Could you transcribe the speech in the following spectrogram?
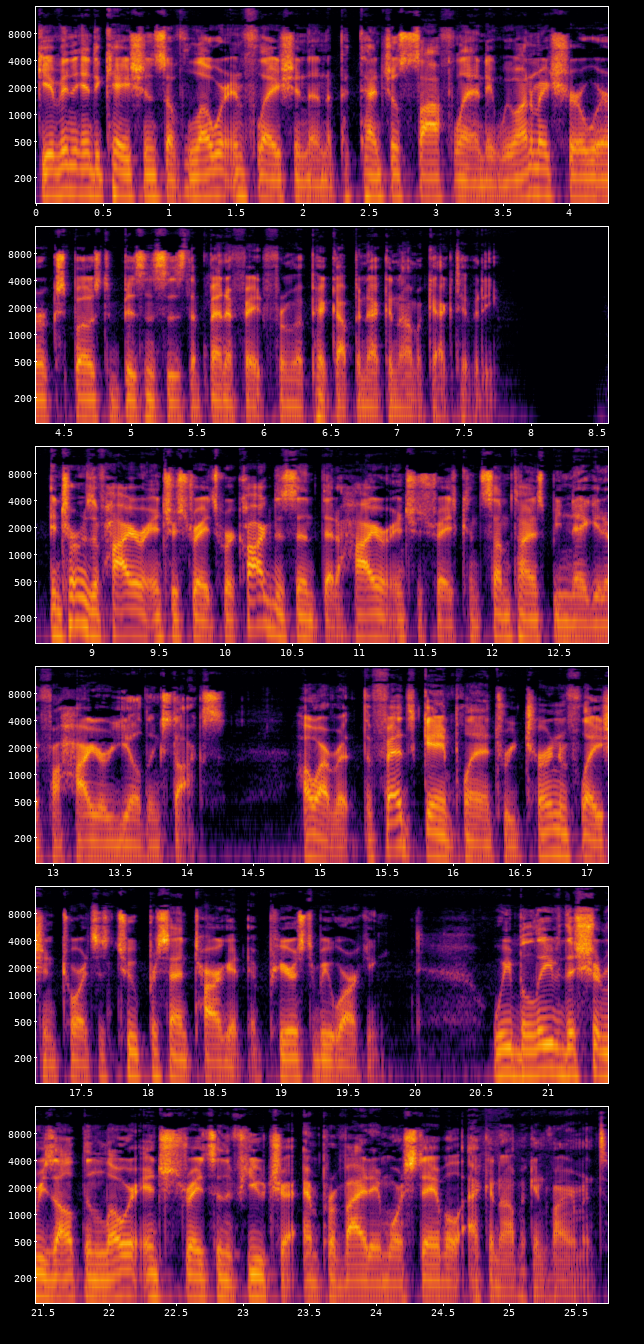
Given indications of lower inflation and a potential soft landing, we want to make sure we're exposed to businesses that benefit from a pickup in economic activity. In terms of higher interest rates, we're cognizant that higher interest rates can sometimes be negative for higher yielding stocks. However, the Fed's game plan to return inflation towards its 2% target appears to be working. We believe this should result in lower interest rates in the future and provide a more stable economic environment.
